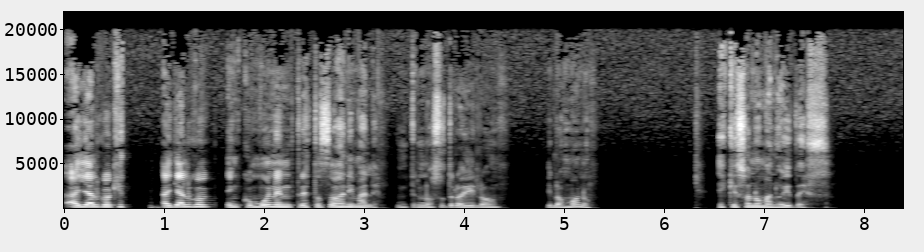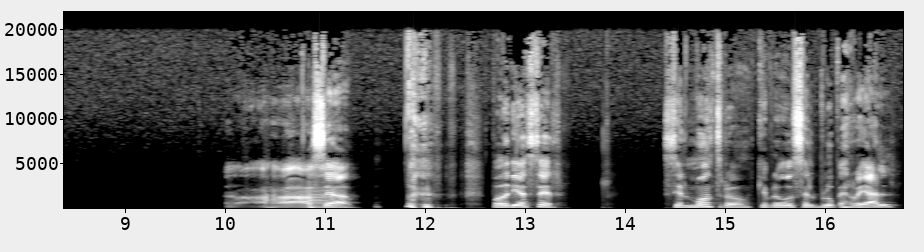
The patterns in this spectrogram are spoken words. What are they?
hay algo que hay algo en común entre estos dos animales, entre nosotros y los y los monos. Es que son humanoides. Ah, O sea, podría ser si el monstruo que produce el bloop es real,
